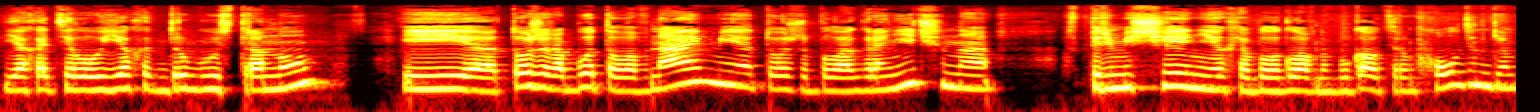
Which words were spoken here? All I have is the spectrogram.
Я хотела уехать в другую страну, и тоже работала в найме, тоже была ограничена в перемещениях. Я была главным бухгалтером в холдинге.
